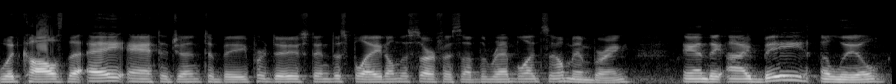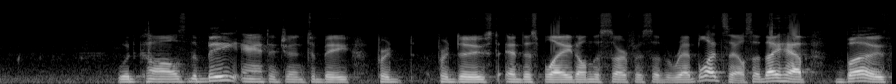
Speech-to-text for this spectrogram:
would cause the A antigen to be produced and displayed on the surface of the red blood cell membrane, and the IB allele would cause the B antigen to be pro produced and displayed on the surface of the red blood cell. So they have both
